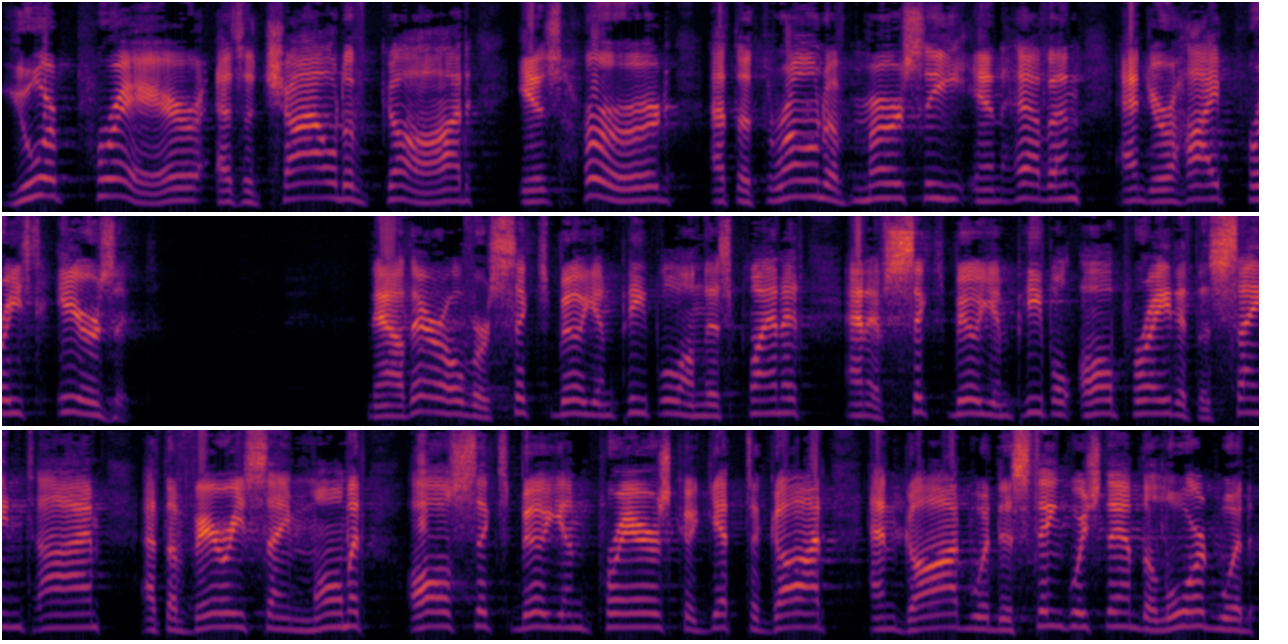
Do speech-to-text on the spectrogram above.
your prayer as a child of God is heard at the throne of mercy in heaven, and your high priest hears it. Now, there are over 6 billion people on this planet, and if 6 billion people all prayed at the same time, at the very same moment, all 6 billion prayers could get to God, and God would distinguish them. The Lord would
